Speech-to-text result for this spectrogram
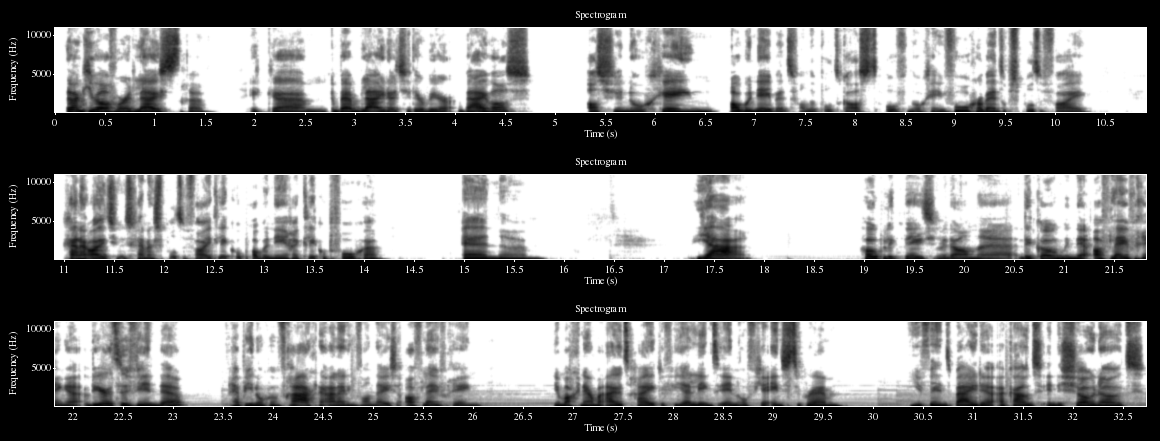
Dankjewel voor het luisteren. Ik uh, ben blij dat je er weer bij was. Als je nog geen abonnee bent van de podcast of nog geen volger bent op Spotify, ga naar iTunes, ga naar Spotify, klik op abonneren, klik op volgen. En uh, ja, hopelijk weet je me dan uh, de komende afleveringen weer te vinden. Heb je nog een vraag naar aanleiding van deze aflevering? Je mag naar me uitreiken via LinkedIn of je Instagram. Je vindt beide accounts in de show notes.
